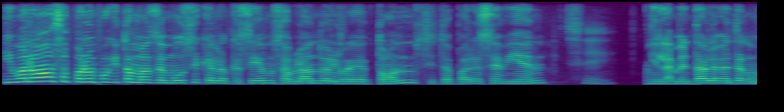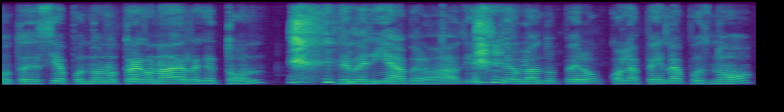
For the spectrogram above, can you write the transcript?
Y bueno, vamos a poner un poquito más de música en lo que seguimos hablando del reggaetón, si te parece bien. Sí. Y lamentablemente, como te decía, pues no, no traigo nada de reggaetón. Debería, ¿verdad? Ya estoy hablando, pero con la pena, pues no.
